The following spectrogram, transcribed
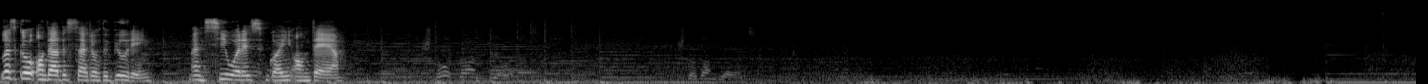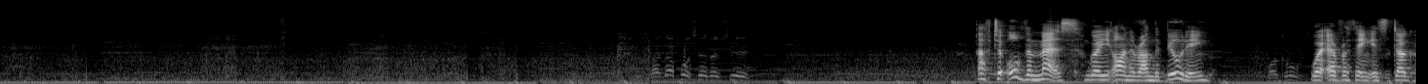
Let's go on the other side of the building and see what is going on there. After all the mess going on around the building, where everything is dug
